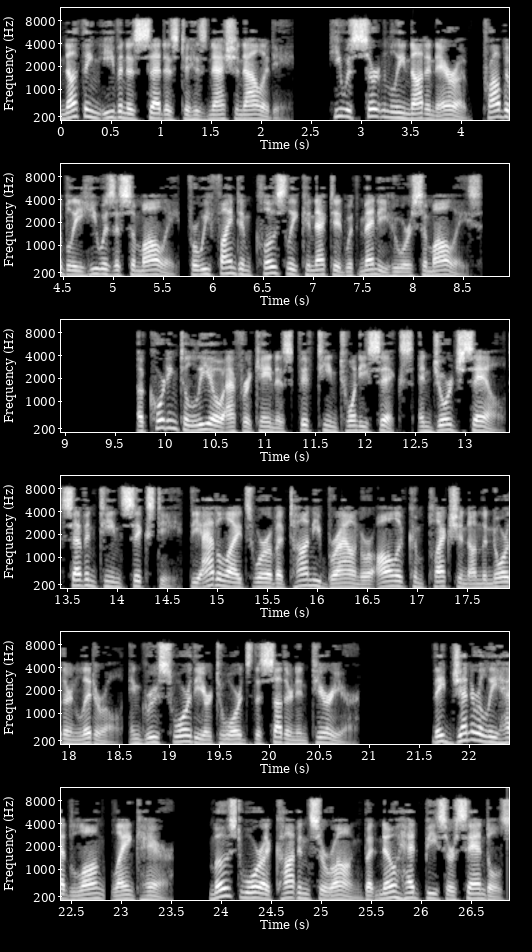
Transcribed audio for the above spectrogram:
Nothing even is said as to his nationality. He was certainly not an Arab, probably he was a Somali, for we find him closely connected with many who were Somalis. According to Leo Africanus 1526 and George Sale 1760, the Adalites were of a tawny brown or olive complexion on the northern littoral, and grew swarthier towards the southern interior. They generally had long, lank hair. Most wore a cotton sarong but no headpiece or sandals,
